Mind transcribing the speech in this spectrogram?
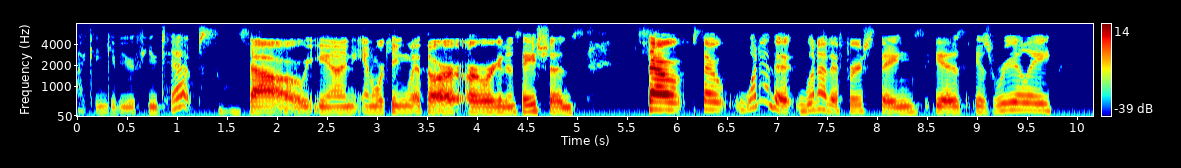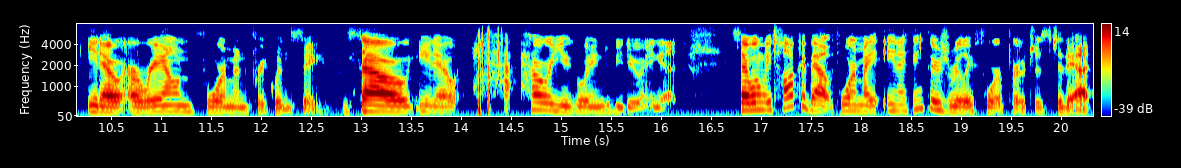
I can give you a few tips. Mm-hmm. So, in in working with our, our organizations, so so one of the one of the first things is is really you know, around form and frequency. So, you know, h- how are you going to be doing it? So when we talk about form, I, and I think there's really four approaches to that.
